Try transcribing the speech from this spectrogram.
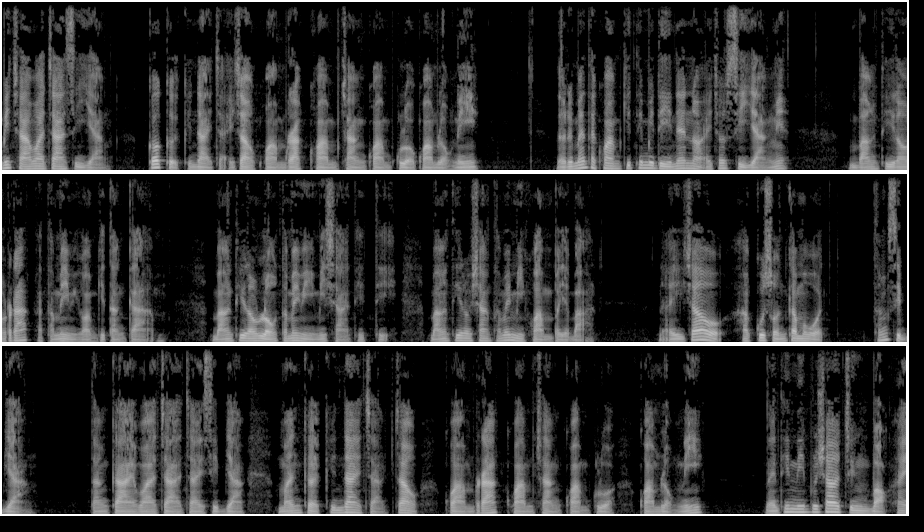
มิจฉาวาจาสี่อย่างก็เกิดขึ้นได้จากไอ้เจ้าความรักความชังความกลัวความหลงนี้ หรือแม้แต่ความคิดที่ไม่ดีแน่นอนไอ้เจ้าสี่อย่างเนี่ยบางทีเรารักทำให้มีความคิดต่างกาม บางทีเราหลงทำให้มีมิจฉาทิฏฐิ บางทีเราชังทำให้มีความปยาบาทไอ้เจ้าอากุศลกรรมวดทั้ง 10 อย่างทางกายวาจาใจสิบอย่าง มันเกิดขึ้นได้จากเจ้า ความรัก ความชัง ความกลัว ความหลงนี้ ในที่นี้พระเจ้าจึงบอกให้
